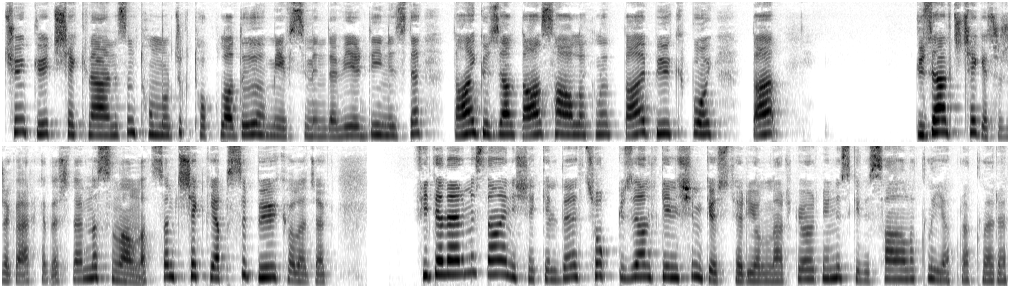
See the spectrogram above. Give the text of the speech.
Çünkü çiçeklerinizin tomurcuk topladığı mevsiminde verdiğinizde daha güzel, daha sağlıklı, daha büyük boy, daha güzel çiçek açacak arkadaşlar. Nasıl anlatsam çiçek yapısı büyük olacak. Fidelerimiz de aynı şekilde çok güzel gelişim gösteriyorlar. Gördüğünüz gibi sağlıklı yaprakları.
